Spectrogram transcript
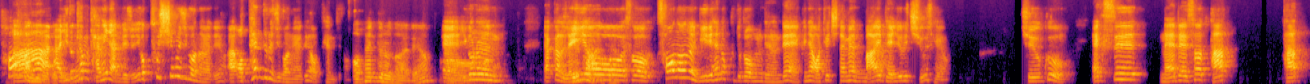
처음 아, 아. 이렇게 하면 당연히 안 되죠. 이거 push로 집어넣어야 돼요. 아, append로 집어넣어야 돼요. append로. 어펜드로 넣어야 돼요. 네, 어, 이거는 약간. 레이어에서 선언을 미리 해놓고 들어오면 되는데 그냥 어떻게 치냐면 my value를 지우세요. 지우고 x 맵에서 닷, 닷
